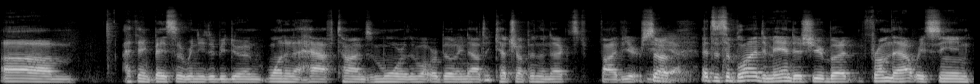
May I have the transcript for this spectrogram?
Um, I think basically we need to be doing one and a half times more than what we're building now to catch up in the next five years. So Yeah. it's a supply and demand issue, but from that we've seen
